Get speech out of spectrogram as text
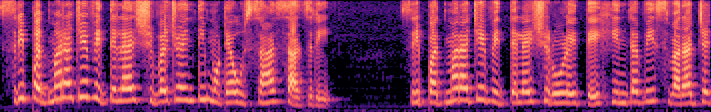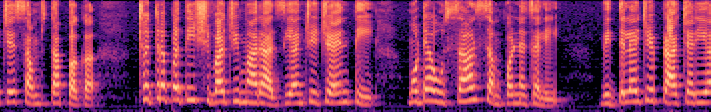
श्री पद्मराजे विद्यालयात शिवजयंती मोठ्या उत्साहात साजरी. श्री पद्मराजे विद्यालय शिरोळ येथे हिंदवी स्वराज्याचे संस्थापक छत्रपती शिवाजी महाराज यांची जयंती मोठ्या उत्साहात संपन्न झाली. विद्यालयाचे प्राचार्य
